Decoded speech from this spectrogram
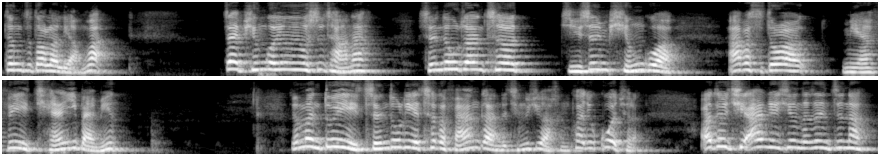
增至到了两万。在苹果应用市场呢，神州专车跻身苹果 App Store 免费前一百名。人们对神州列车的反感的情绪啊，很快就过去了，而对其安全性的认知呢，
